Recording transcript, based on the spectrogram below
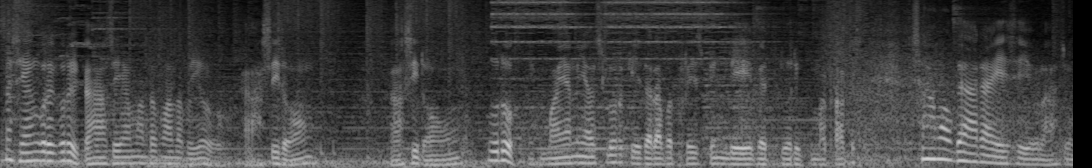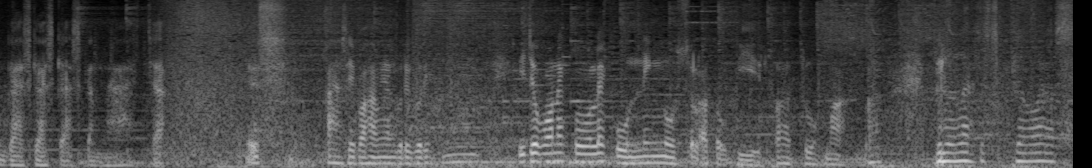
kasih yang gurih-gurih kasih yang mantap-mantap. Yo kasih dong. Kasih dong. Waduh lumayan ya seluruh kita dapat free spin di bet 2400 semoga ada isi langsung gas gas gas kena aja. Yes kasih paham yang gurih-gurih. Hmm, hijau konek boleh kuning nusul atau biru. Aduh maka gelas gelas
